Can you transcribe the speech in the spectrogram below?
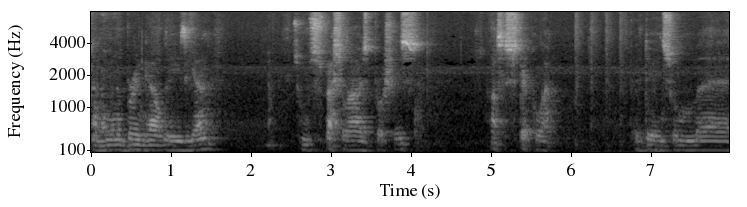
And I'm going to bring out these again. Some specialised brushes. That's a stippler for doing some uh,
